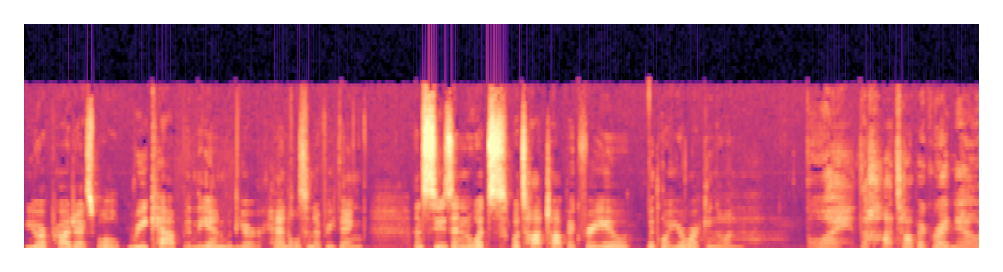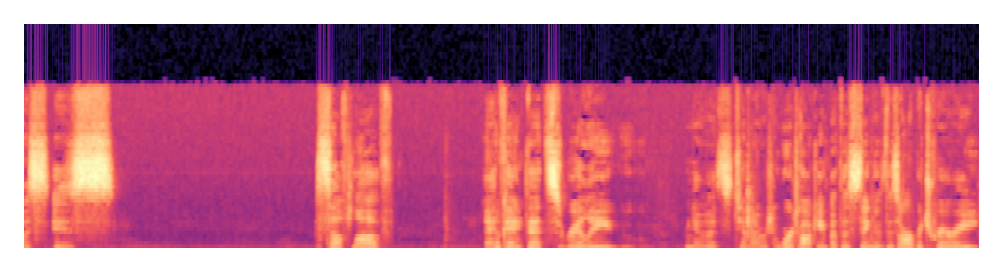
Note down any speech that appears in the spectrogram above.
your projects. We'll recap in the end with your handles and everything. And Susan, what's what's hot topic for you with what you're working on? Boy, the hot topic right now is is self love. I Okay. think that's really, you know, that's Tim and I were, we're talking about this thing of this arbitrary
